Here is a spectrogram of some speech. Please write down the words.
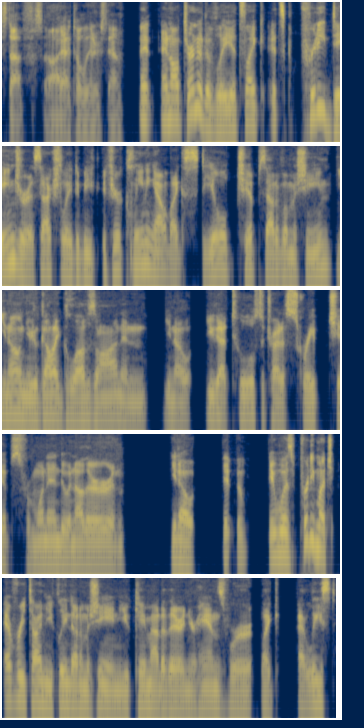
stuff. So I, I totally understand. And, and alternatively, it's like it's pretty dangerous actually to be if you're cleaning out like steel chips out of a machine, you know, and you've got like gloves on and you know you got tools to try to scrape chips from one end to another, and you know it, it it was pretty much every time you cleaned out a machine, you came out of there and your hands were like at least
